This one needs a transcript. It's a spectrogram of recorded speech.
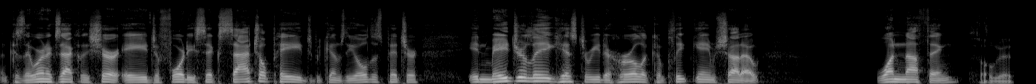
because they weren't exactly sure, age of 46, Satchel Paige becomes the oldest pitcher in Major League history to hurl a complete game shutout. One nothing. So good.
